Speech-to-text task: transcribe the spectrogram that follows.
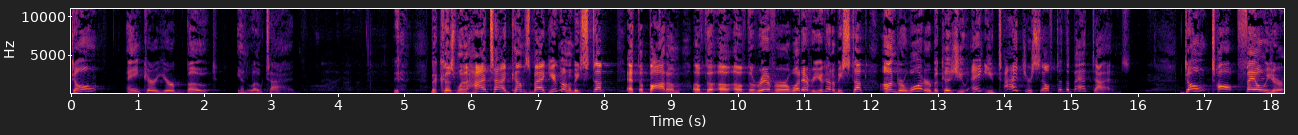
Don't anchor your boat in low tide. because when high tide comes back, you're going to be stuck at the bottom of the, uh, of the river or whatever. You're going to be stuck underwater because you, you tied yourself to the bad times. Don't talk failure.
